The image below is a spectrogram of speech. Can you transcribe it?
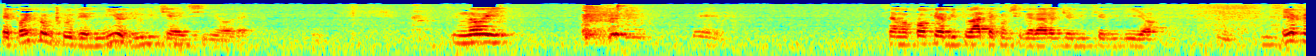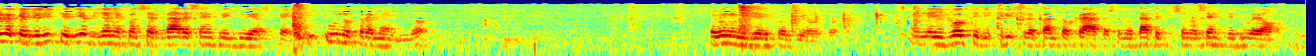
E poi conclude, il mio giudice è il Signore. Noi siamo poco abituati a considerare il giudizio di Dio, io credo che il giudizio di Dio bisogna conservare sempre i due aspetti, uno tremendo e uno misericordioso. E nei volti di Cristo e del Pantocrato, se notate, ci sono sempre due occhi.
